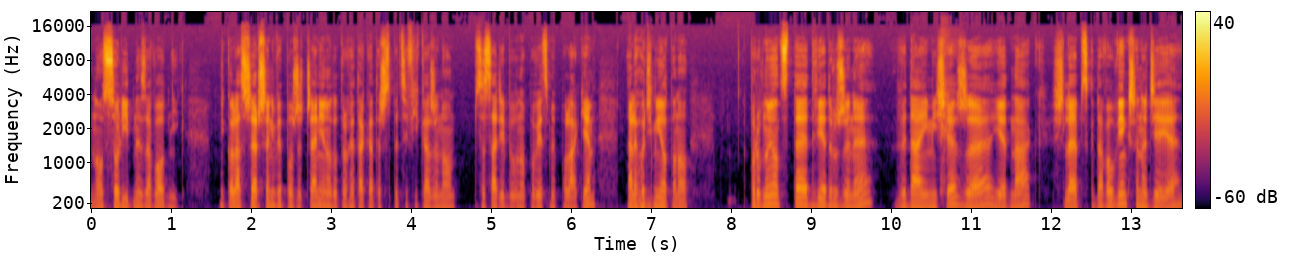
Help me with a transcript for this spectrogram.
no solidny zawodnik. Nikolas Szerszeń, wypożyczenie, no to trochę taka też specyfika, że no w zasadzie był no powiedzmy Polakiem, ale chodzi mi o to, no porównując te dwie drużyny, wydaje mi się, że jednak Ślepsk dawał większe nadzieje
